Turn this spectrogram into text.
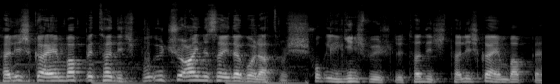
Talişka, Mbappe, Tadic. Bu üçü aynı sayıda gol atmış. Çok ilginç bir üçlü. Tadic, Talişka, Mbappe.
